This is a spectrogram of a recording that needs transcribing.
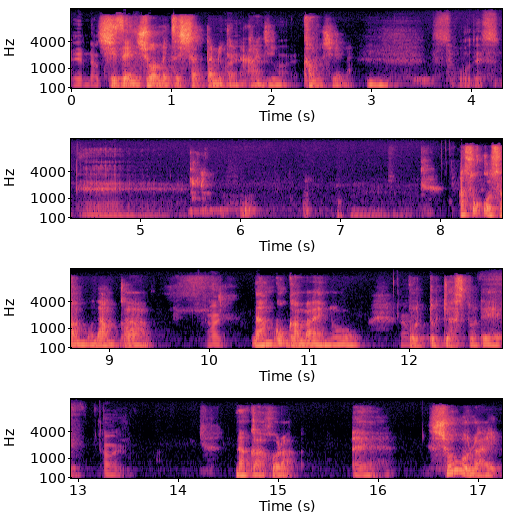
自然消滅しちゃったみたいな感じはいはいはい。かもしれない。うん。そうですね、うん、あそこさんもなんかはい。何個か前のはい。ポッドキャストではい。なんかほら、えー将来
